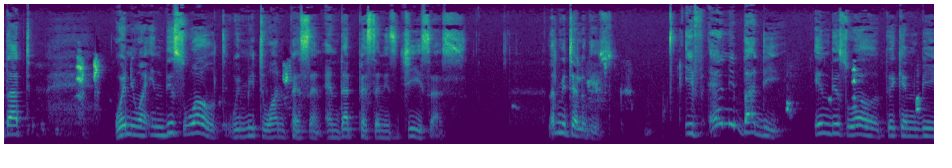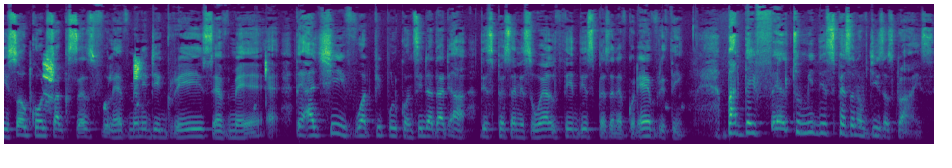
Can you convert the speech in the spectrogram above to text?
that when you are in this world, we meet one person, and that person is Jesus. Let me tell you this. If anybody in this world they can be so-called successful have many degrees have may, they achieve what people consider that ah this person is wealthy this person have got everything. But they fail to meet this person of jesus christ.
